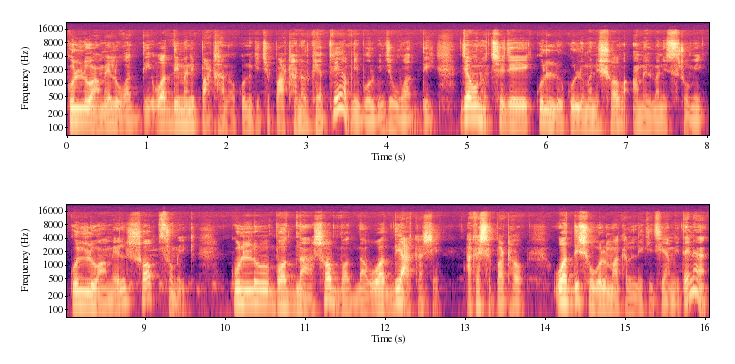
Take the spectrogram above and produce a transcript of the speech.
কুল্লু আমেল ওয়াদ্দি। ওয়াদ্দি মানে পাঠানো, কোনো কিছু পাঠানোর ক্ষেত্রে আপনি বলবেন যে ওয়াদ্দি। যেমন হচ্ছে যে কুল্লু কুল্লু মানে সব, আমেল মানে শ্রমিক। কুল্লু আমেল সব শ্রমিক। কুল্লু বদনা, সব বদনা, ওয়াদ্দি আকাশে আকাশে পাঠাও। ওয়াদ্দি সগোল মাকান লিখেছি আমি, তাই না?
